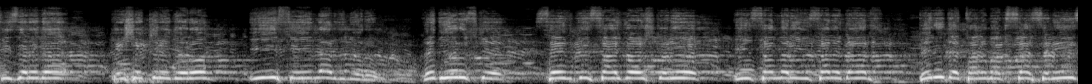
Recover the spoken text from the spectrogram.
Sizlere de teşekkür ediyorum. İyi seyirler diliyorum. Ve diyoruz ki sevgi, saygı, hoşgörü insanları insan eder. Beni de tanımak isterseniz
